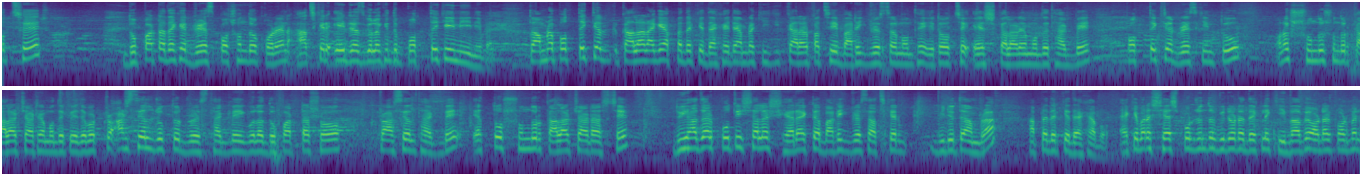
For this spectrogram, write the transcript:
হচ্ছে দোপাট্টা দেখে ড্রেস পছন্দ করেন। আজকের এই ড্রেসগুলো কিন্তু প্রত্যেকেই নিয়ে নেবেন। তো আমরা প্রত্যেকটার কালার আগে আপনাদেরকে দেখাই দিই আমরা কী কী কালার পাচ্ছি বাটিক ড্রেসের মধ্যে। এটা হচ্ছে অ্যাশ কালারের মধ্যে থাকবে। প্রত্যেকটা ড্রেস কিন্তু অনেক সুন্দর সুন্দর কালার চার্টের মধ্যে পেয়ে যাব। ট্রার্সেল যুক্ত ড্রেস থাকবে, এগুলো দোপাট্টা সহ ট্রার্সেল থাকবে। এত সুন্দর কালার চার্ট আসছে। দুই হাজার পঁচিশ সালের সেরা একটা বাটিক ড্রেস আজকের ভিডিওতে আমরা আপনাদেরকে দেখাবো। একেবারে শেষ পর্যন্ত ভিডিওটা দেখলে কীভাবে অর্ডার করবেন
